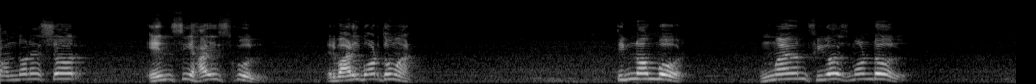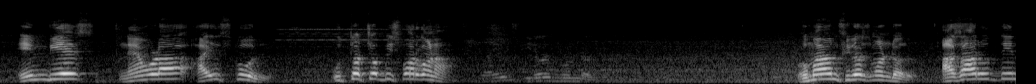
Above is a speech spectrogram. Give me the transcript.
Chandaneshwar NC high school. এর বাড়ি বর্ধমান। তিন নম্বর Humayun Firoz Mondal MBS Neora high school. উত্তর চব্বিশ পরগনা। হুমায়ুন ফিরোজ মণ্ডল, আজহারউদ্দিন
